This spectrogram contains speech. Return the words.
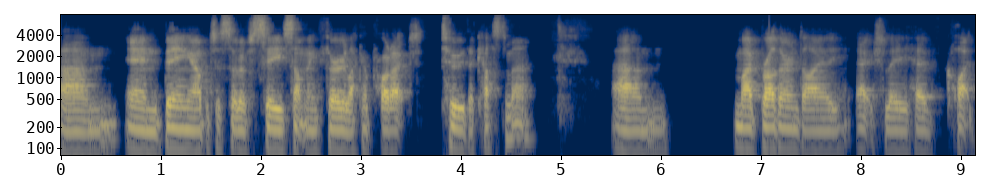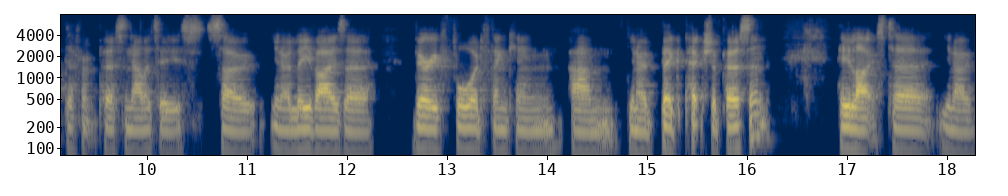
um, and being able to sort of see something through like a product to the customer. Um, my brother and I actually have quite different personalities. So, you know, Levi is a very forward thinking, um, you know, big picture person. He likes to, you know,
